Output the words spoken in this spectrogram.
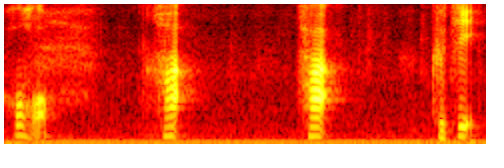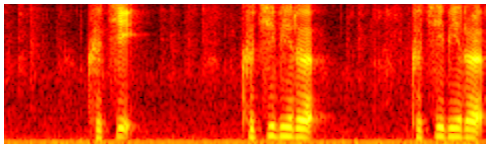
頬、歯、歯、口、口、唇、唇、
